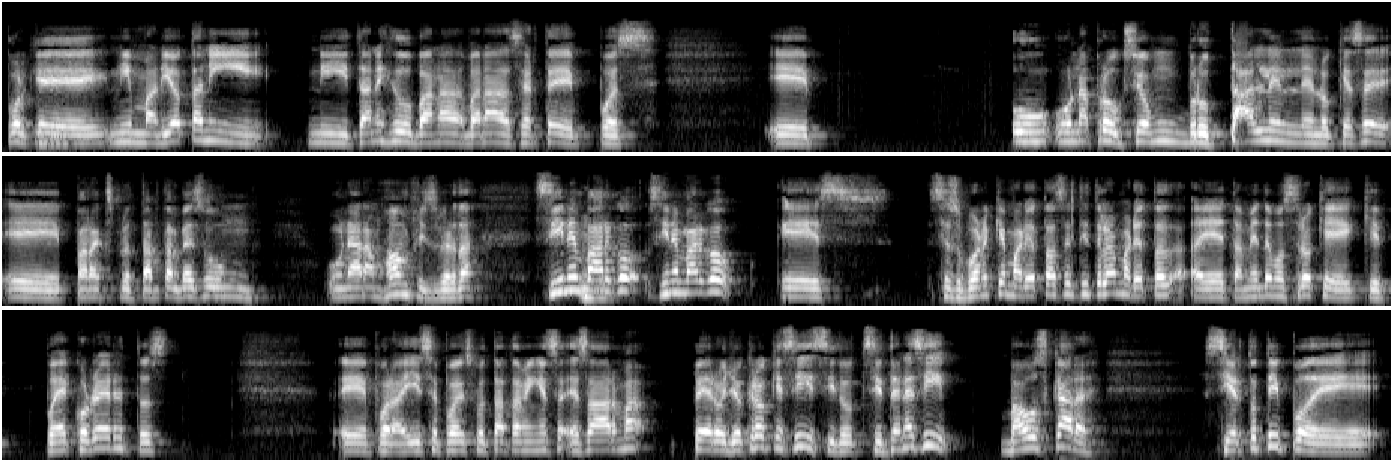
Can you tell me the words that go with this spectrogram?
porque ni Mariota ni, ni Tannehill van a, van a hacerte, pues, eh, una producción brutal en, lo que es para explotar tal vez un, un Adam Humphries, ¿verdad? Sin embargo, sin embargo, es, se supone que Mariota es el titular. Mariota eh, también demostró que, puede correr, entonces eh, por ahí se puede explotar también esa, arma. Pero yo creo que sí, si, si Tennessee va a buscar cierto tipo de,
